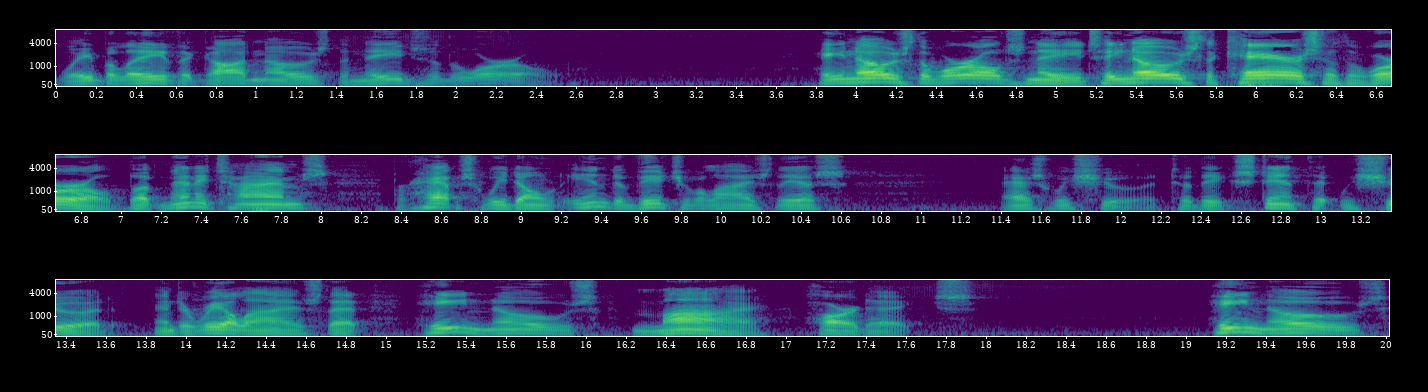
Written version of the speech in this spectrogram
We believe that God knows the needs of the world. He knows the world's needs. He knows the cares of the world. But many times, perhaps we don't individualize this as we should, to the extent that we should, and to realize that He knows my heartaches. He knows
